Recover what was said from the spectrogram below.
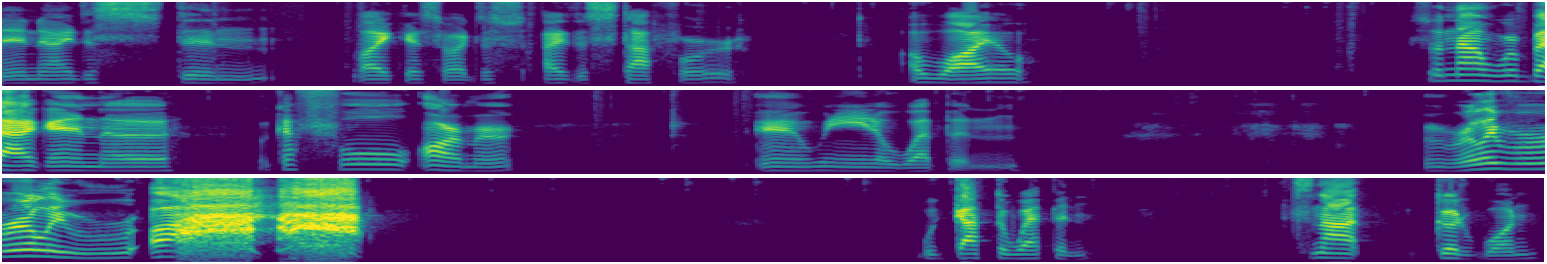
and I just didn't like it. So I just I just stopped for a while. So now we're back and uh we got full armor and we need a weapon really really ah! we got the weapon. It's not good one,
